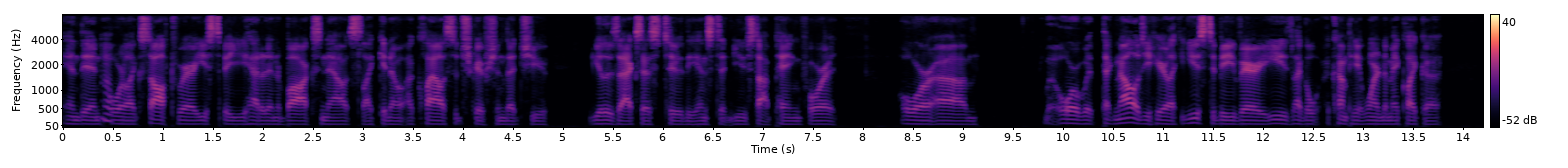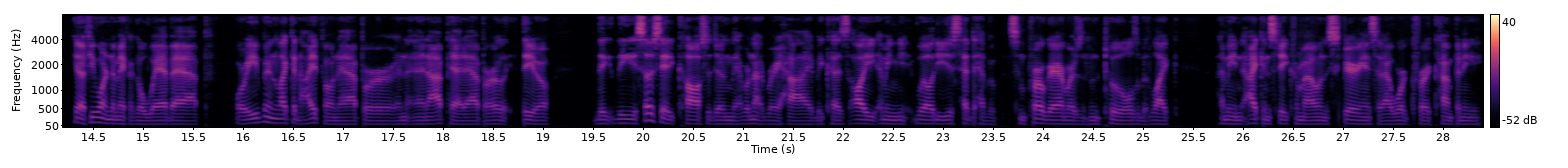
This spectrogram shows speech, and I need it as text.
And then or like software used to be you had it in a box. Now it's like you know a cloud subscription that you you lose access to the instant you stop paying for it. Or um, or with technology here, like it used to be very easy, like a, a company that wanted to make like a, yeah, if you wanted to make like a web app or even like an iPhone app or an, an iPad app, or you know, the the associated costs of doing that were not very high because all you, I mean, well, you just had to have a, some programmers and some tools, but like, I mean, I can speak from my own experience that I worked for a company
